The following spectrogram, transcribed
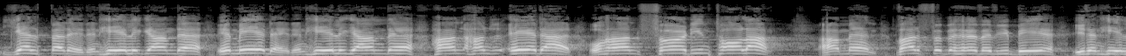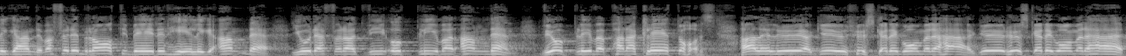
hjälper dig, den helige Ande är med dig, den helige Ande han, han är där och han för din talan. Amen. Varför behöver vi be i den heliga Ande? Varför är det bra att be i den heliga Ande? Jo, därför att vi upplever Anden. Vi upplever parakletos. Halleluja, Gud hur ska det gå med det här? Gud hur ska det gå med det här?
